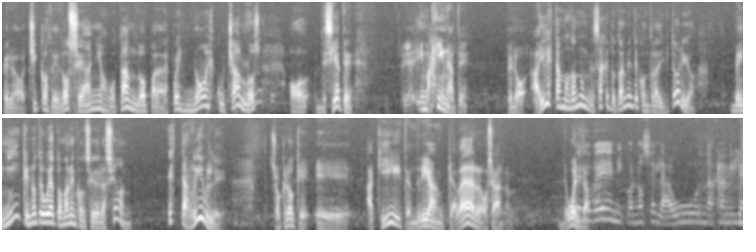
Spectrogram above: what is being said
Pero chicos de 12 años votando para después no escucharlos, o de 7, eh, imagínate. Pero ahí le estamos dando un mensaje totalmente contradictorio. Vení que no te voy a tomar en consideración. Es terrible. Yo creo que aquí tendrían que haber, o sea, de vuelta. Pero ven y conoce la urna, familia.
